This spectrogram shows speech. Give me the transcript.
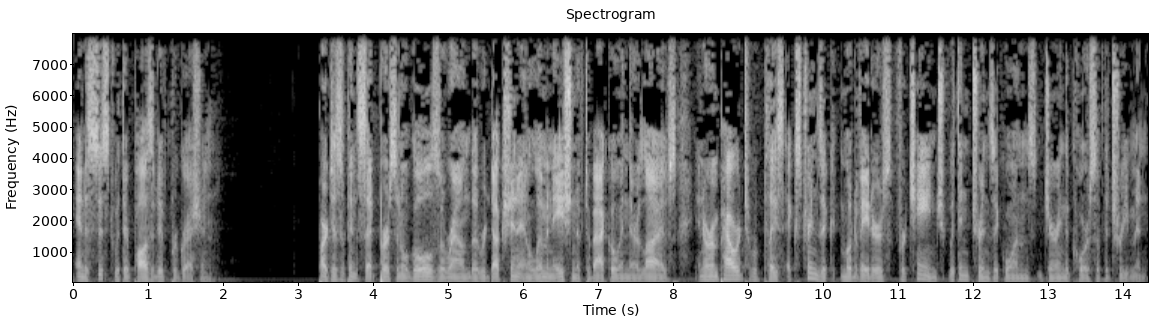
and assist with their positive progression. Participants set personal goals around the reduction and elimination of tobacco in their lives and are empowered to replace extrinsic motivators for change with intrinsic ones during the course of the treatment.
